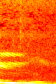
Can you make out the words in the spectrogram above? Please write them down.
Woo!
